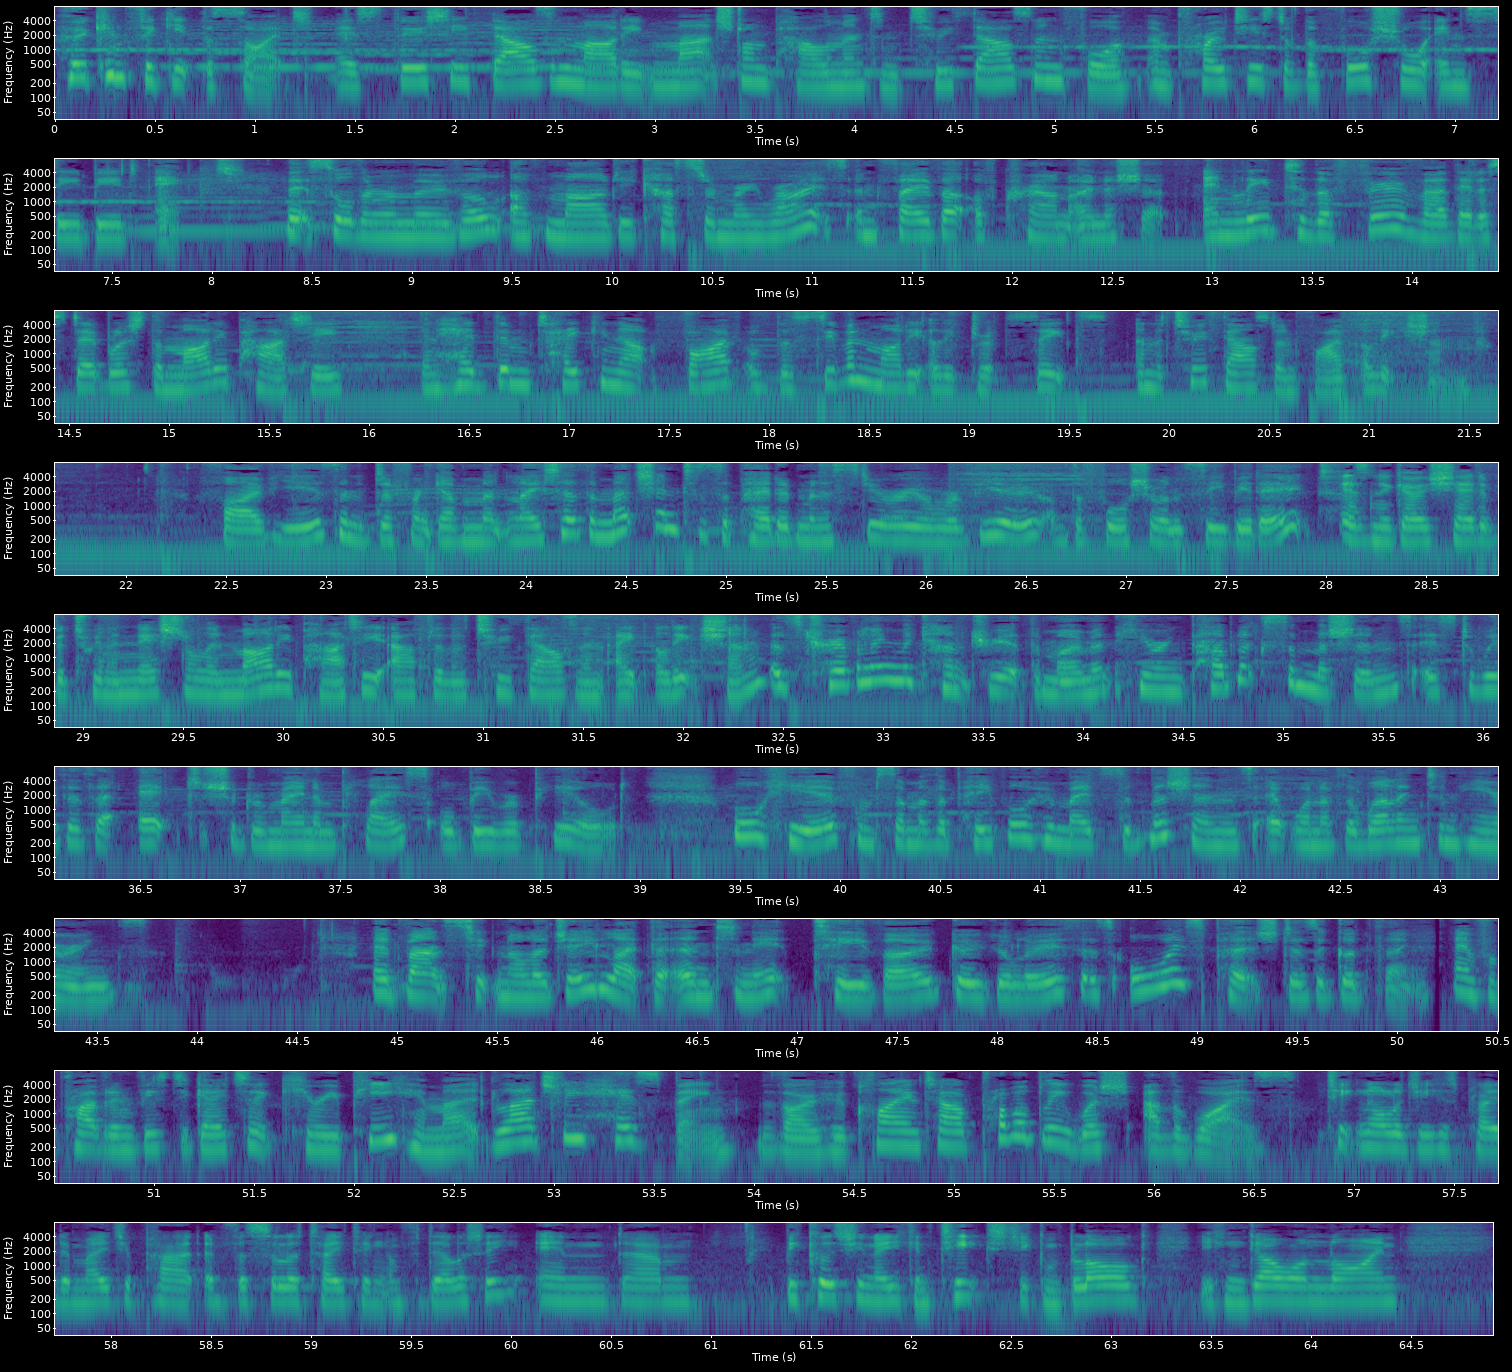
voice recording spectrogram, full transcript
Who can forget the sight as 30,000 Māori marched on Parliament in 2004 in protest of the Foreshore and Seabed Act That saw the removal of Māori customary rights in favour of Crown ownership. and led to the fervour that established the Māori Party and had them taking out five of the seven Māori electorate seats in the 2005 election. Five years and a different government later, the much anticipated ministerial review of the Foreshore and Seabed Act As negotiated between the National and Māori Party after the 2008 election, is travelling the country at the moment hearing public submissions as to whether the Act should remain in place or be repealed. We'll hear from some of the people who made submissions at one of the Wellington hearings. Advanced technology like the internet, TiVo, Google Earth is always pitched as a good thing. and for private investigator Kiri Pihema, it largely has been, though her clientele probably wish otherwise. technology has played a major part in facilitating infidelity and um, because you know you can text you can blog you can go online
